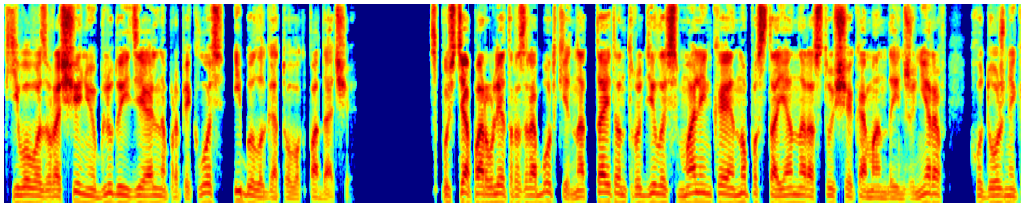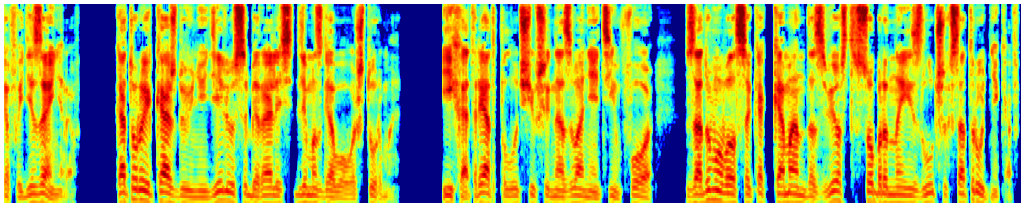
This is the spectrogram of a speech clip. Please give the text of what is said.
К его возвращению блюдо идеально пропеклось и было готово к подаче. Спустя пару лет разработки над Titan трудилась маленькая, но постоянно растущая команда инженеров, художников и дизайнеров, которые каждую неделю собирались для мозгового штурма. Их отряд, получивший название Team 4, задумывался как команда звезд, собранная из лучших сотрудников,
